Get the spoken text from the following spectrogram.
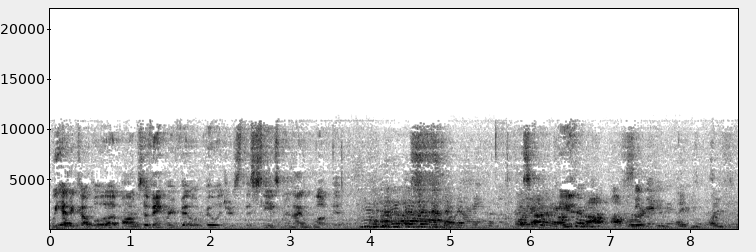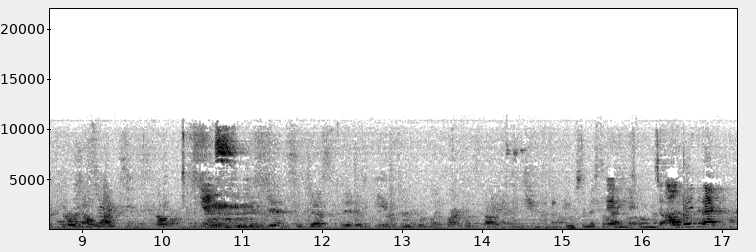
We had a couple of mobs of angry vill- villagers this season, and I loved it. Yeah, it's an operation taking place during a licensed store. Yes. Again, suggests that it is with Frankenstein. So all the way in the back.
